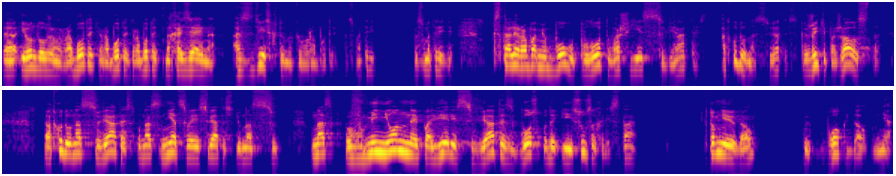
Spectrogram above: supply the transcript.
Э, и он должен работать, работать, работать на хозяина. А здесь кто на кого работает? Посмотрите. Посмотрите. Стали рабами Богу, плод ваш есть святость. Откуда у нас святость? Скажите, пожалуйста. Откуда у нас святость? У нас нет своей святости. У нас, у нас вмененная по вере святость Господа Иисуса Христа. Кто мне ее дал? Бог дал мне.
